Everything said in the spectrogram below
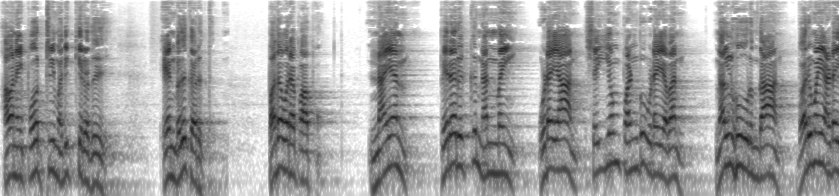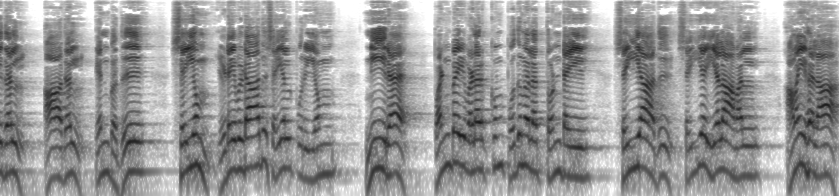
அவனை போற்றி மதிக்கிறது என்பது கருத்து. பதவுரை பார்ப்போம். நயன் பிறருக்கு நன்மை உடையான் செய்யும் பண்பு உடையவன் நல்கூர்ந்தான் வறுமை அடைதல் ஆதல் என்பது செய்யும் இடைவிடாது செயல் புரியும் நீர பண்பை வளர்க்கும் பொதுநலத் தொண்டை செய்யாது செய்ய இயலாமல் அமைகளா?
